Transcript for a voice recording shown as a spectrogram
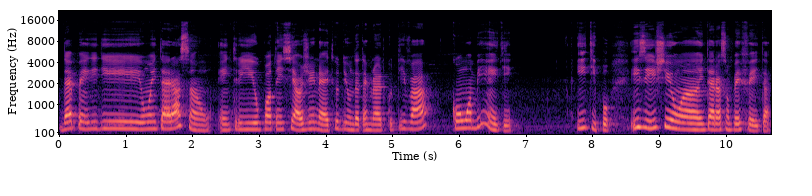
depende de uma interação entre o potencial genético de um determinado cultivar com o ambiente. E tipo, existe uma interação perfeita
